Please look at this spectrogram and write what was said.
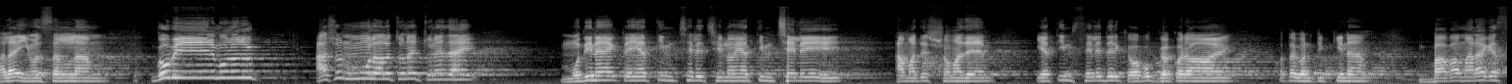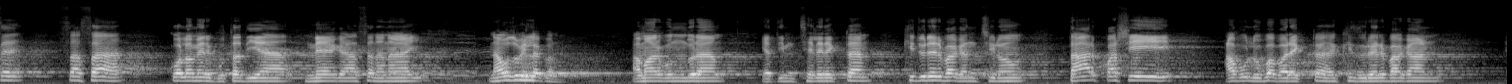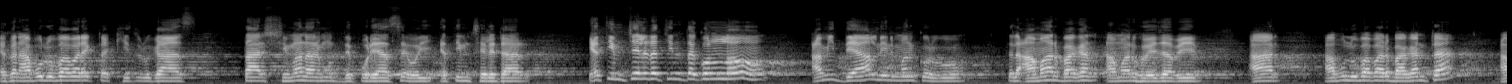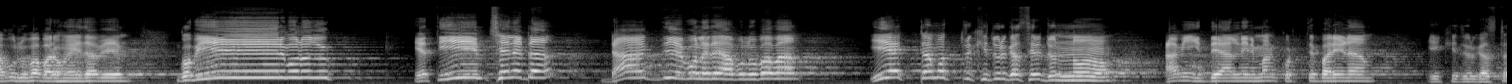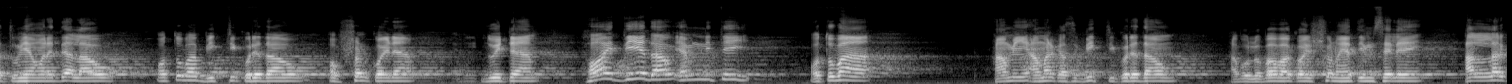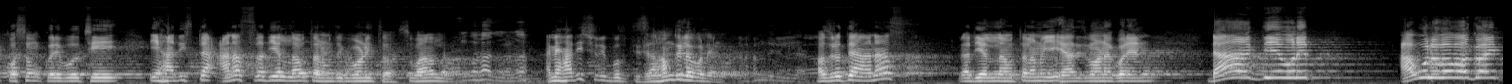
আলাইহি ওয়াসাল্লাম। গভীর মনোযোগ, আসুন মূল আলোচনায় চলে যায় মদিনায় একটা ইয়াতিম ছেলে ছিল, ইয়াতিম ছেলে আমাদের সমাজে ইয়াতিম ছেলেদেরকে অবজ্ঞা করা হয়। কতক্ষণ ঠিক কিনা? বাবা মারা গেছে, চাচা কলমের গুতা দিয়া নেগা আছে না নাই? নাউজুবিল্লাহ কোন আমার বন্ধুরা, এতিম ছেলের একটা খেজুরের বাগান ছিল। তার পাশে আবুল বাবার একটা খেজুরের বাগান। এখন আবুল বাবার একটা খেজুর গাছ তার সীমানার মধ্যে পড়ে আছে ওই এতিম ছেলেটার। এতিম ছেলেটা চিন্তা করল, আমি দেয়াল নির্মাণ করব। তাহলে আমার বাগান আমার হয়ে যাবে। আর আবুলু বাবার বাগানটা আবুলু বাবার হয়ে যাবে। গভীর মনোযোগ। এতিম ছেলেটা ডাক দিয়ে বলে রে আবুলু বাবা একটা মাত্র খেজুর গাছের জন্য আমি দেয়াল নির্মাণ করতে পারি না। এই খেজুর গাছটা তুমি আমার দেয়ালাও অথবা বিক্রি করে দাও। অপশন কয়টা দুইটা। হয় দিয়ে দাও এমনিতেই, অথবা আমি আমার কাছে বিক্রি করে দাও। আবুল বাবা কয়, শোনো এতিম ছেলে আল্লাহর কসম করে বলছি এই হাদিসটা আনাস রাদি আল্লাহ থেকে বর্ণিত। সুবহানাল্লাহ। আমি হাদিস শরীফ বলতেছি আলহামদুলিল্লাহ বলেন। হজরতে আনাস রাদি আল্লাহ এই হাদিস বর্ণনা করেন ডাক দিয়ে বলে আবুল বাবা কয়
